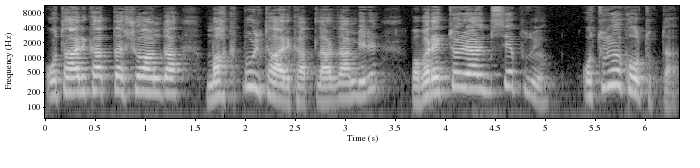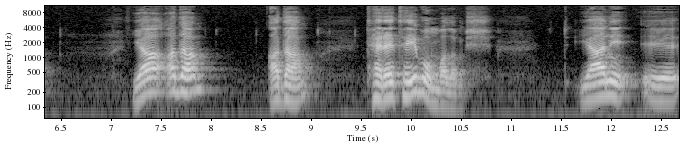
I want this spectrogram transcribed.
O tarikatta şu anda makbul tarikatlardan biri baba rektör yardımcısı yapılıyor. Oturuyor koltukta. Ya adam adam TRT'yi bombalamış. Yani e,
